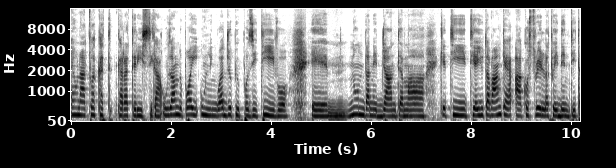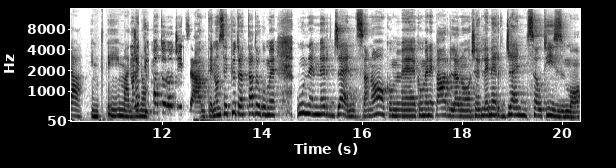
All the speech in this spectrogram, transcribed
è una tua cat- caratteristica, usando poi un linguaggio più positivo, ehm, non danneggiante, ma che ti, ti, aiutava anche a costruire la tua identità, immagino. Non è più patologizzante, non sei più trattato come un'emergenza, no? come, come ne parlano, c'è cioè l'emergenza autismo,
